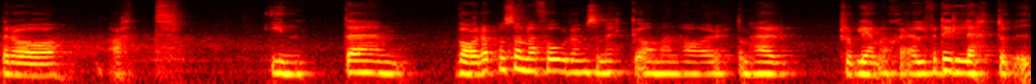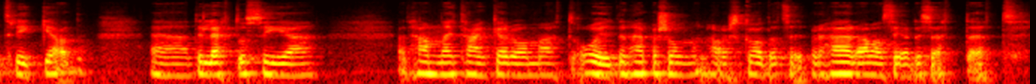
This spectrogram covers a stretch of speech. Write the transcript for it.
bra att inte vara på sådana forum så mycket om man har de här problemen själv. För det är lätt att bli triggad. Eh, det är lätt att se att hamna i tankar om att oj, den här personen har skadat sig på det här avancerade sättet.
